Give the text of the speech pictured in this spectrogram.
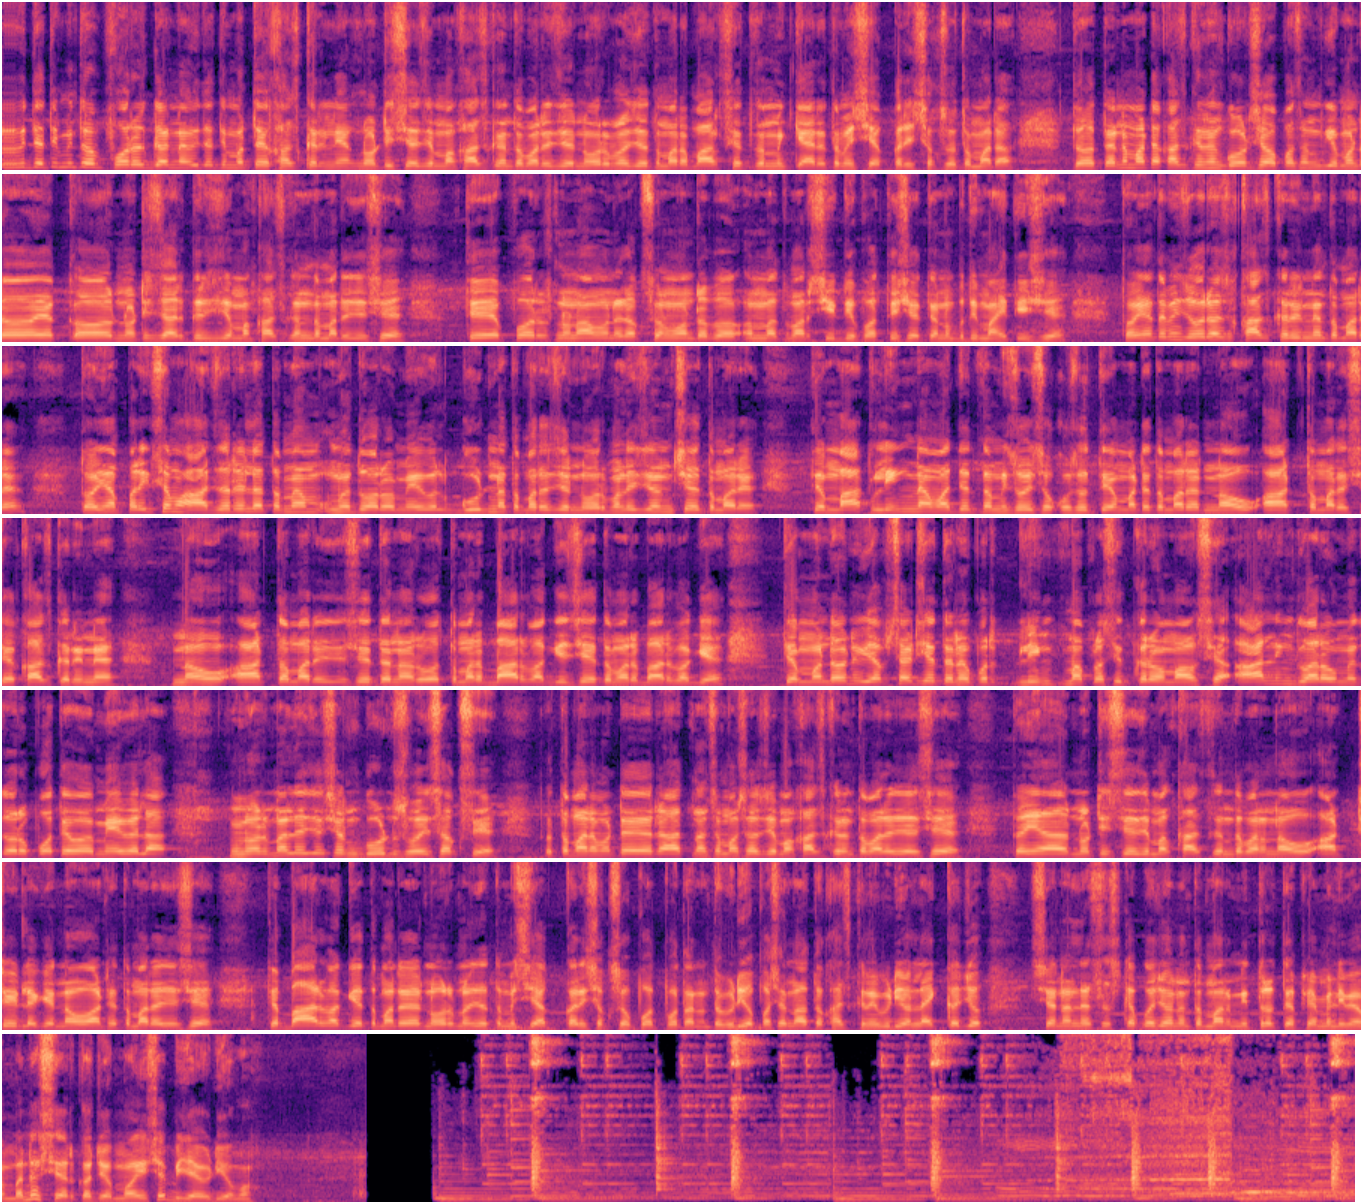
વિદ્યાર્થી મિત્રો ફોરેસ્ટ ગાર્ડના વિદ્યાર્થી માટે ખાસ કરીને એક નોટિસ છે, જેમાં ખાસ કરીને તમારે જે નોર્મલ જે તમારા માર્ક્સ છે તમે ક્યારે તમે ચેક કરી શકશો તમારા. તો તેના માટે ખાસ કરીને ગોળ સેવા પસંદગી માટે એક નોટિસ જાહેર કરી છે, જેમાં ખાસ કરીને તમારે જે છે, તે ફોરેસ્ટનું નામ અને રક્ષણ મંડળ એમાં તમારી સીધી ભરતી છે, તેનું બધી માહિતી છે. તો અહીંયા તમે જોઈ રહ્યા છો, ખાસ કરીને તમારે, તો અહીંયા પરીક્ષામાં હાજર રહેલા તમામ ઉમેદવારો, મેવલ ગુડના તમારે જે નોર્મલિઝમ છે, તમારે તે માર્ક લિંકના માધ્યમ તમે જોઈ શકો છો. તે માટે તમારે નવ આઠ તમારે છે, ખાસ કરીને નવ આઠ તમારે જે છે, તેના રોજ તમારે બાર વાગ્યે છે, તમારે બાર વાગ્યે. તે મંડળની વેબસાઇટ છે, તેના ઉપર લિંકમાં પ્રસિદ્ધ કરવામાં આવશે. આ લિંક દ્વારા ઉમેદવારો પોતે મેળવેલા નોર્મલાઇઝેશન ગુડ જોઈ શકશે. તો તમારા માટે રાહતના સમાચાર જેમાં ખાસ કરીને તમારે જે છે, તો અહીંયા નોટિસ છે, જેમાં ખાસ કરીને તમારે નવ આઠથી એટલે કે નવ આઠે તમારે જે છે, તે બાર વાગ્યે તમારે નોર્મલ તમે ચેક કરી શકશો પોતપોતાનો. તો વીડિયો પસંદ આવે તો ખાસ કરીને વીડિયો લાઇક કરજો ચેનલને સબસ્ક્રાઈબ કરજો અને તમારા મિત્રો તે ફેમિલી મેમ્બરને શેર કરજો. મળી છે બીજા વિડીયોમાં.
